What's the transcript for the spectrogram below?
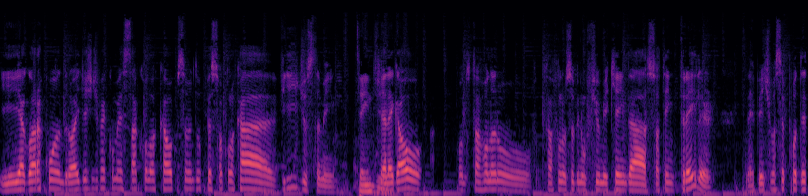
E agora com o Android a gente vai começar a colocar a opção do pessoal colocar vídeos também. Entendi. Que é legal quando tá rolando. tá falando sobre um filme que ainda só tem trailer, de repente você poder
